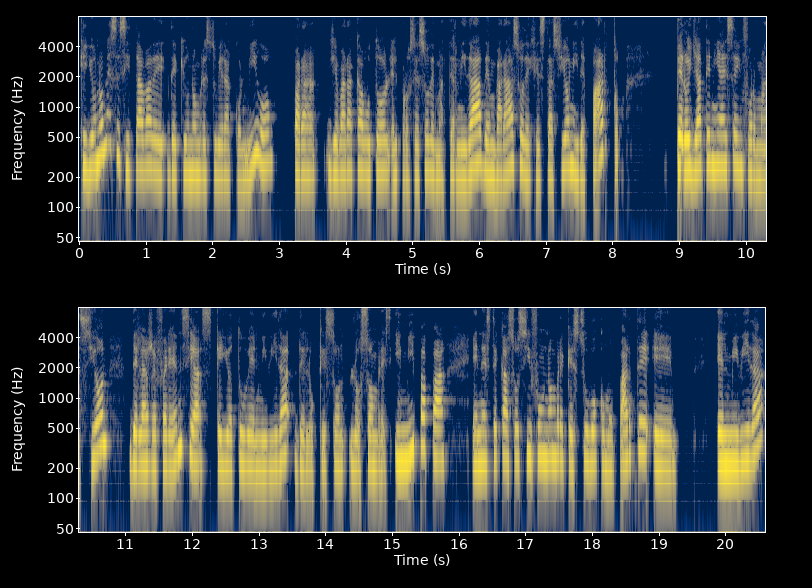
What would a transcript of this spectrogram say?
que yo no necesitaba de, de que un hombre estuviera conmigo para llevar a cabo todo el proceso de maternidad, de embarazo, de gestación y de parto pero ya tenía esa información de las referencias que yo tuve en mi vida de lo que son los hombres. Y mi papá, en este caso, sí fue un hombre que estuvo como parte eh, en mi vida,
